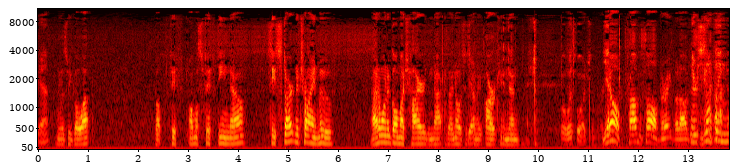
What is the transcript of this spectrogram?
Yeah. And as we go up, about fif- almost 15 now. See, it's starting to try and move. I don't want to go much higher than that because I know it's just Yep. going to arc and then. well, let's watch some. more. You know, problem solved, right? But There's something.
